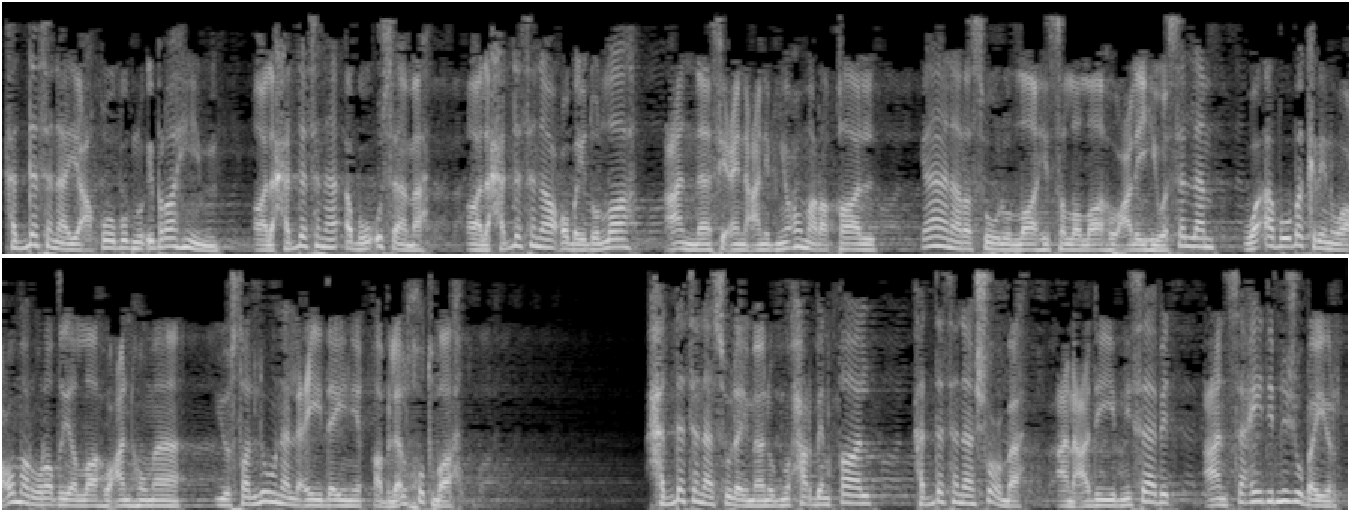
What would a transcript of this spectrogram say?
حدثنا يعقوب بن إبراهيم قال حدثنا أبو أسامة قال حدثنا عبيد الله عن نافع عن ابن عمر قال كان رسول الله صلى الله عليه وسلم وأبو بكر وعمر رضي الله عنهما يصلون العيدين قبل الخطبة. حدثنا سليمان بن حرب قال حدثنا شعبة عن عدي بن ثابت عن سعيد بن جبير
